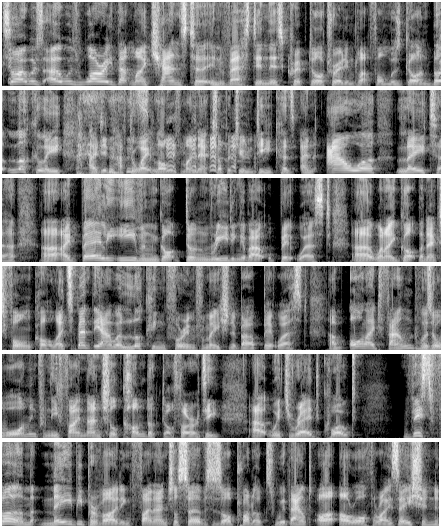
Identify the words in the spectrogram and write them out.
So I was I was worried that my chance to invest in this crypto trading platform was gone, but luckily I didn't have to wait long for my next opportunity because an hour later uh, I'd barely even got done reading about Bitwest uh, when I got the next phone call. I'd spent the hour looking for information about Bitwest. Um, all I'd found was a warning from the Financial Conduct Authority, uh, which read, "quote." This firm may be providing financial services or products without our, our, authorization.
